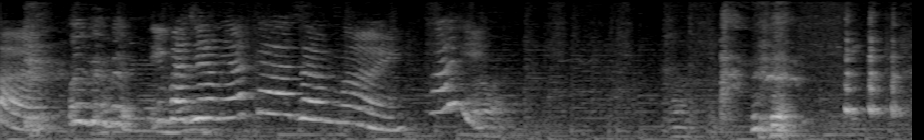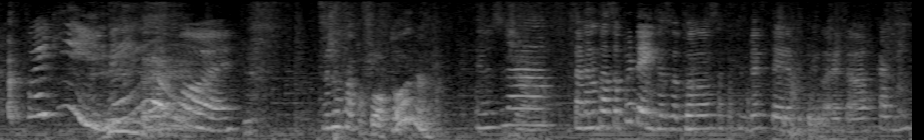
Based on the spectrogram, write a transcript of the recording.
Ai, Vai, vem, vem. invadiram minha casa, mãe. Ai, foi aqui. Vem, amor. Você já tá com a flautona? Eu já... Só que não passou por dentro, eu só, tô, só que fiz besteira, porque agora tava ficando...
